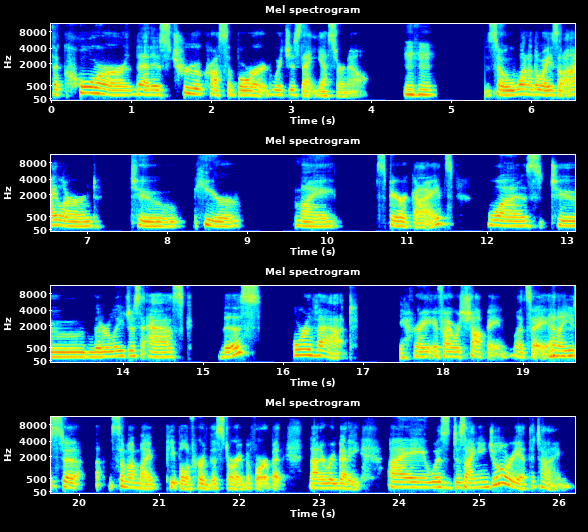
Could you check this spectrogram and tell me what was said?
the core that is true across the board which is that yes or no mm-hmm. so one of the ways that i learned to hear my spirit guides was to literally just ask this or that yeah. Right. If I was shopping, let's say, mm-hmm. and I mm-hmm. used to, some of my people have heard this story before, but not everybody. I was designing jewelry at the time.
